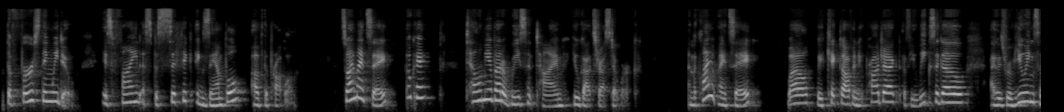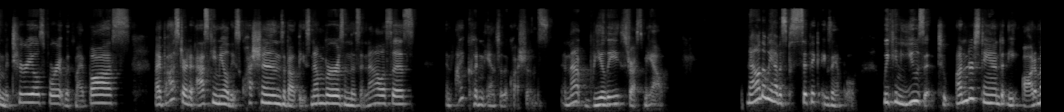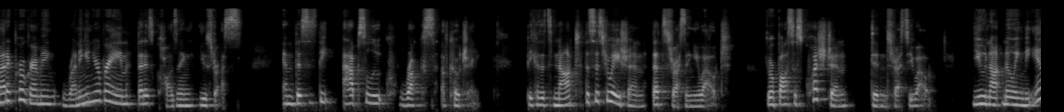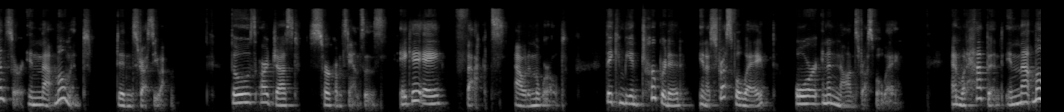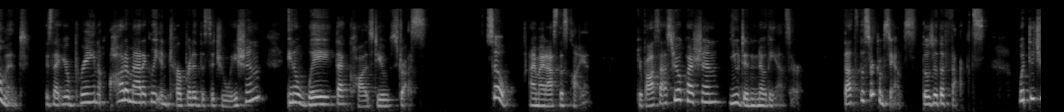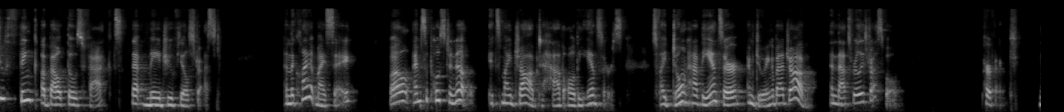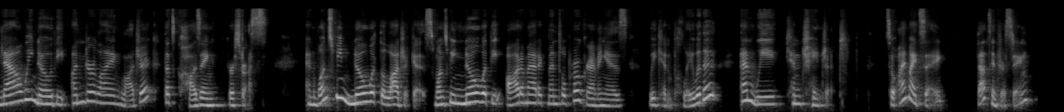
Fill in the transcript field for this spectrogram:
The first thing we do is find a specific example of the problem. So I might say, okay, tell me about a recent time you got stressed at work. And the client might say, well, we kicked off a new project a few weeks ago. I was reviewing some materials for it with my boss. My boss started asking me all these questions about these numbers and this analysis, and I couldn't answer the questions. And that really stressed me out. Now that we have a specific example, we can use it to understand the automatic programming running in your brain that is causing you stress. And this is the absolute crux of coaching because it's not the situation that's stressing you out. Your boss's question didn't stress you out. You not knowing the answer in that moment didn't stress you out. those are just circumstances, AKA facts out in the world. They can be interpreted in a stressful way or in a non stressful way. And what happened in that moment is that your brain automatically interpreted the situation in a way that caused you stress. So I might ask this client Your boss asked you a question, you didn't know the answer. That's the circumstance, those are the facts. What did you think about those facts that made you feel stressed? And the client might say, Well, I'm supposed to know. It's my job to have all the answers. So if I don't have the answer, I'm doing a bad job. And that's really stressful. Perfect. Now we know the underlying logic that's causing your stress. And once we know what the logic is, once we know what the automatic mental programming is, we can play with it and we can change it. So I might say, that's interesting.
